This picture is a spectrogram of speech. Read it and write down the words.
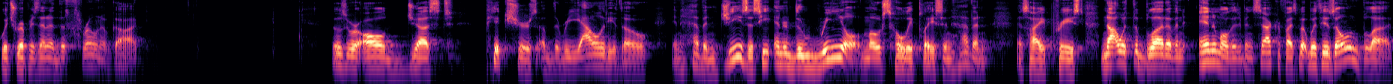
which represented the throne of God. Those were all just pictures of the reality, though, in heaven. Jesus, he entered the real most holy place in heaven as high priest, not with the blood of an animal that had been sacrificed, but with his own blood.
